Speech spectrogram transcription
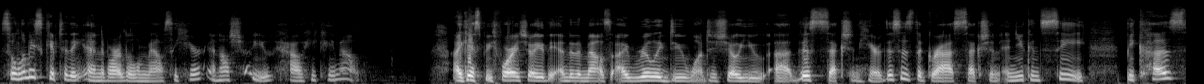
So let me skip to the end of our little mousey here and I'll show you how he came out. I guess before I show you the end of the mouse, I really do want to show you uh, this section here. This is the grass section, and you can see because,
